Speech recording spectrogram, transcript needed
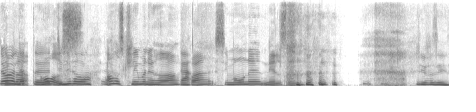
Det var, var lidt øh, de årets- nyheder. Ja, Årets klimanyheder Ja. fra Simone Nielsen. lige præcis.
